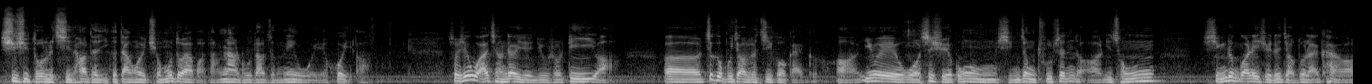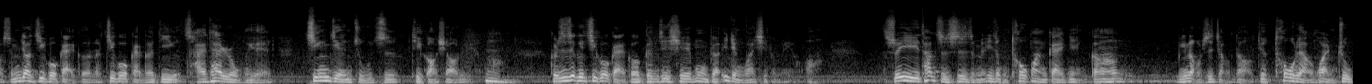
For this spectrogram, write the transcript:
许许多多的其他的一个单位，全部都要把它纳入到这个内务委员会啊。首先，我要强调一点，就是说，第一啊，呃，这个不叫做机构改革啊，因为我是学公共行政出身的啊。你从行政管理学的角度来看啊，什么叫机构改革呢？机构改革第一个，财泰冗员，精简组织，提高效率。嗯。可是这个机构改革跟这些目标一点关系都没有啊，所以它只是怎么一种偷换概念。刚刚明老师讲到，就偷梁换柱，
